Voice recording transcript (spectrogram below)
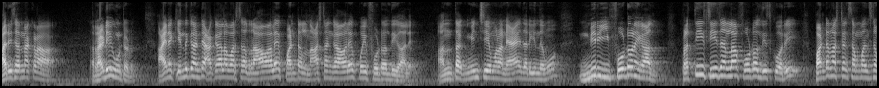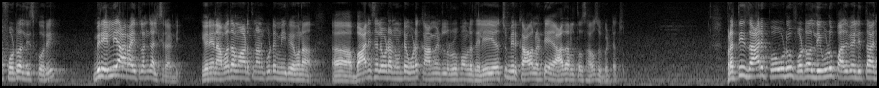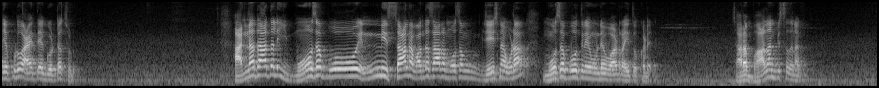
హరీష్ అన్న అక్కడ రెడీగా ఉంటాడు. ఆయనకి ఎందుకంటే అకాల వర్షాలు రావాలి పంటలు నాశనం కావాలి పోయి ఫోటోలు దిగాలి. అంతకు మించి ఏమైనా న్యాయం జరిగిందేమో? మీరు ఈ ఫోటోనే కాదు. ప్రతి సీజన్లో ఫోటోలు తీసుకోరి పంట నష్టంకి సంబంధించిన ఫోటోలు తీసుకోరి మీరు వెళ్ళి ఆ రైతులను కలిసి రండి ఇక నేను అబద్ధం ఆడుతున్నాను అనుకుంటే మీరు ఏమైనా బానిసలు ఇవ్వడానికి ఉంటే కూడా కామెంట్ల రూపంలో తెలియజేయచ్చు. మీరు కావాలంటే ఆధారాలతో సహా చూపెట్టచ్చు. ప్రతిసారి పోవుడు ఫోటోలు దిగుడు పదివేలు ఇస్తా అని చెప్పుడు ఆయన తెగొట్టచ్చుడు అన్నదాతలు ఈ మోసపో ఎన్నిసార్లు వంద సార్లు మోసం చేసినా కూడా మోసపోతూనే ఉండేవాడు రైతు ఒక్కడే. చాలా బాధ అనిపిస్తుంది నాకు.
